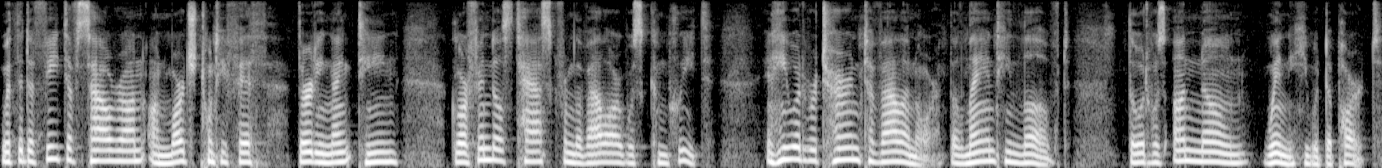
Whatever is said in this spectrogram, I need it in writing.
With the defeat of Sauron on March 25th, 3019, Glorfindel's task from the Valar was complete, and he would return to Valinor, the land he loved, though it was unknown when he would depart.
